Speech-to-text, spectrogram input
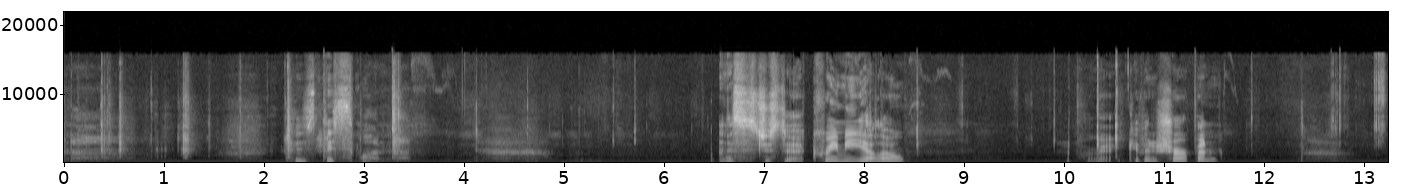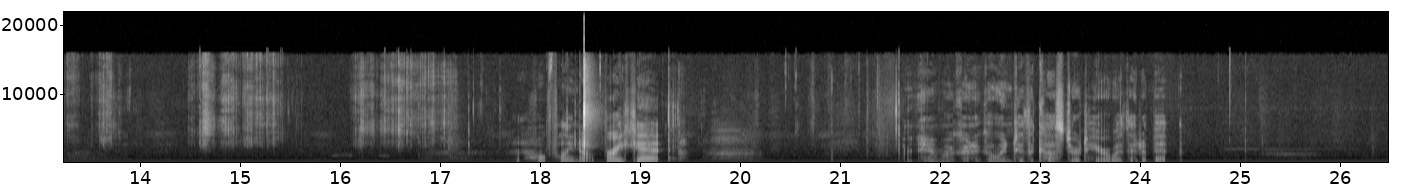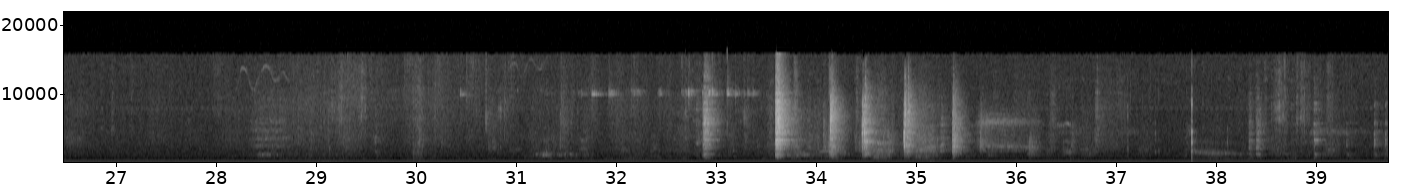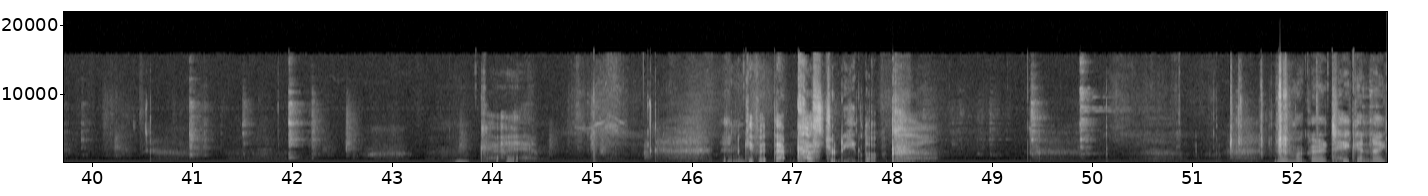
It is this one. And this is just a creamy yellow. We're going to give it a sharpen. Hopefully not break it. And we're going to go into the custard here with it a bit.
